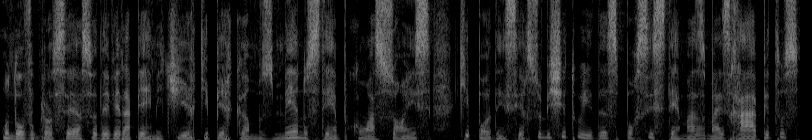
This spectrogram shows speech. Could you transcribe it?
O novo processo deverá permitir que percamos menos tempo com ações que podem ser substituídas por sistemas mais rápidos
